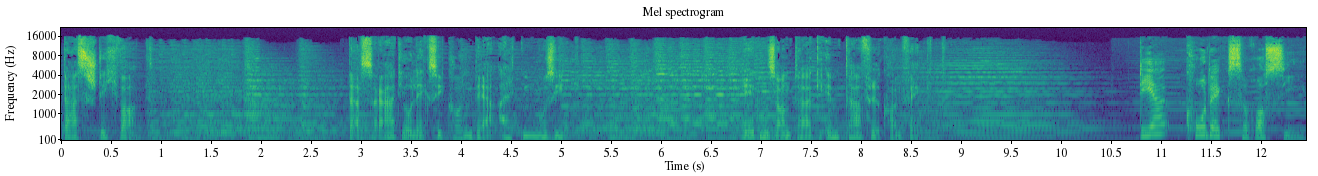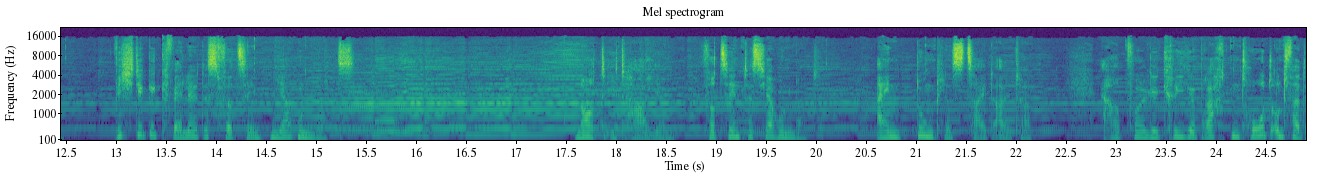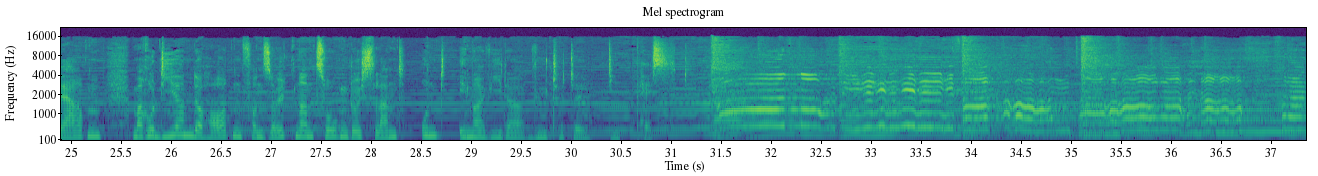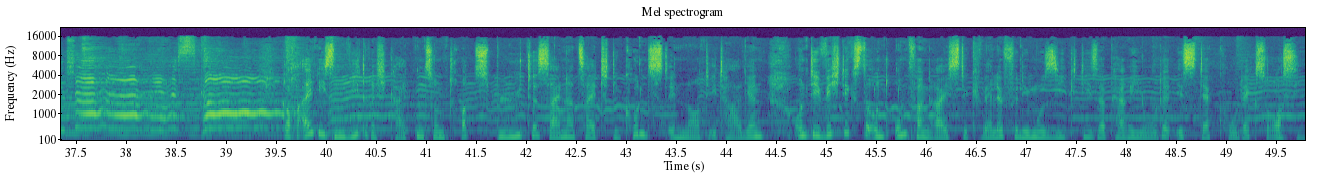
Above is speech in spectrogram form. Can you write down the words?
Das Stichwort. Das Radiolexikon der alten Musik. Jeden Sonntag im Tafelkonfekt. Der Codex Rossi, wichtige Quelle des 14. Jahrhunderts. Norditalien, 14. Jahrhundert. Ein dunkles Zeitalter. Erbfolgekriege brachten Tod und Verderben, marodierende Horden von Söldnern zogen durchs Land und immer wieder wütete die Pest. Doch all diesen Widrigkeiten zum Trotz blühte seinerzeit die Kunst in Norditalien und die wichtigste und umfangreichste Quelle für die Musik dieser Periode ist der Codex Rossi.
